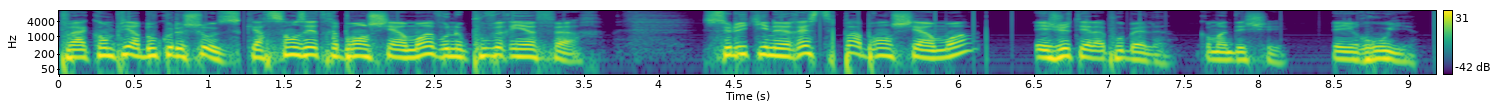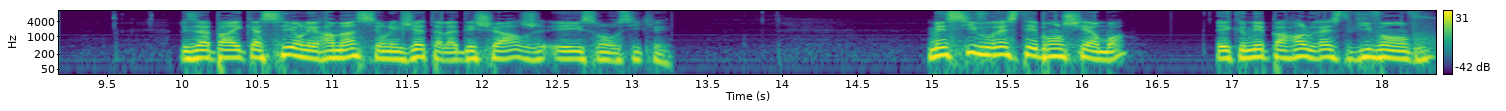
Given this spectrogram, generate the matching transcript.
peut accomplir beaucoup de choses, car sans être branché à moi, vous ne pouvez rien faire. Celui qui ne reste pas branché à moi est jeté à la poubelle, comme un déchet, et il rouille. Les appareils cassés, on les ramasse et on les jette à la décharge et ils sont recyclés. Mais si vous restez branché à moi et que mes paroles restent vivantes en vous,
